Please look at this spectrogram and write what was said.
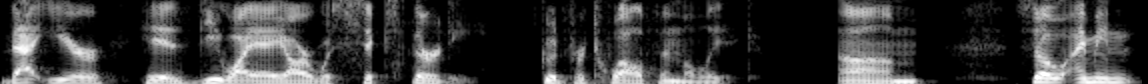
That year, his DYAR was 630, good for 12th in the league. Um, so, I mean,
